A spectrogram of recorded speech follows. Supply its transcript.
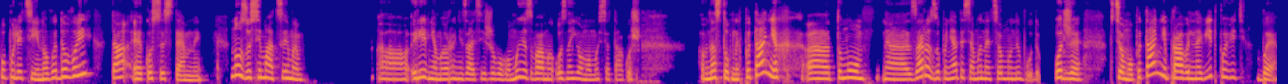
популяційно-видовий та екосистемний. Ну, з усіма цими рівнями організації живого ми з вами ознайомимося також в наступних питаннях, тому зараз зупинятися ми на цьому не будемо. Отже, в цьому питанні правильна відповідь Б.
